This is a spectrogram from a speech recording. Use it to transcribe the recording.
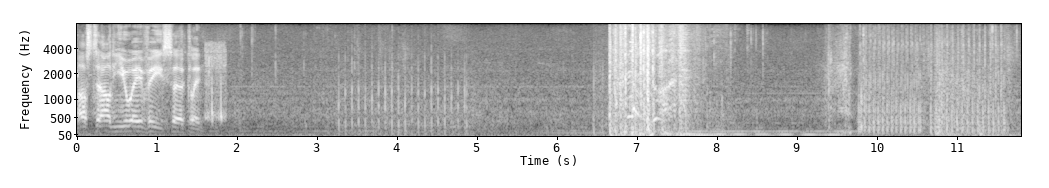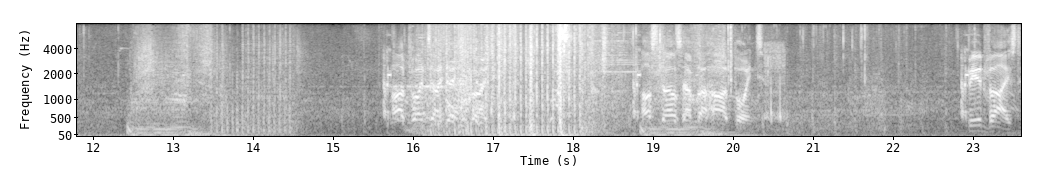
Hostile UAV circling. Identified. Hostiles have the hard point. Be advised.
